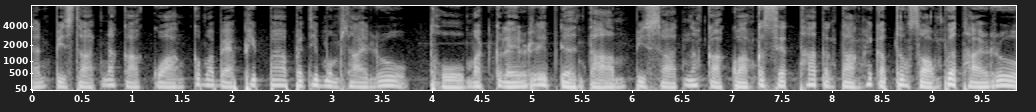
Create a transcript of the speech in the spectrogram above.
นั้นปีศาจหน้ากากกวางก็มาแบกพิปป้าไปที่มุมถ่ายรูปโทมัสก็เลยรีบเดินตาม ปีศาจหน้ากากกวางก็เซตท่าต่างๆ ให้กับทั้งสองเพื่อถ่ายรูป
